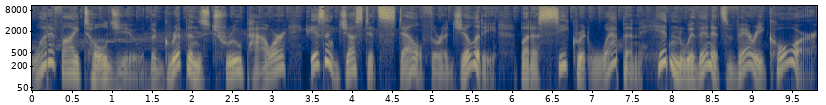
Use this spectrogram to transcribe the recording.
What if I told you the Gripen's true power isn't just its stealth or agility, but a secret weapon hidden within its very core?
